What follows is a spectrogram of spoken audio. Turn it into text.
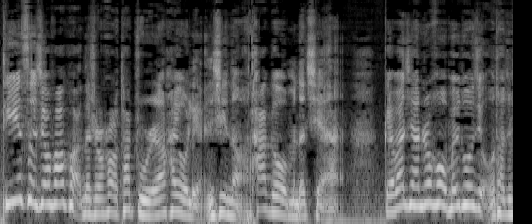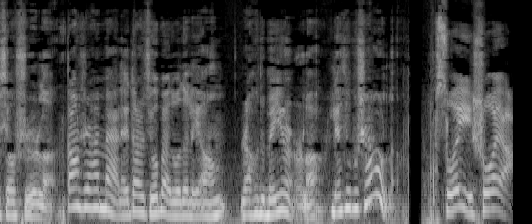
第一次交罚款的时候，他主人还有联系呢，他给我们的钱，给完钱之后没多久他就消失了。当时还买了一袋九百多的粮，然后就没影了，联系不上了。所以说呀，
